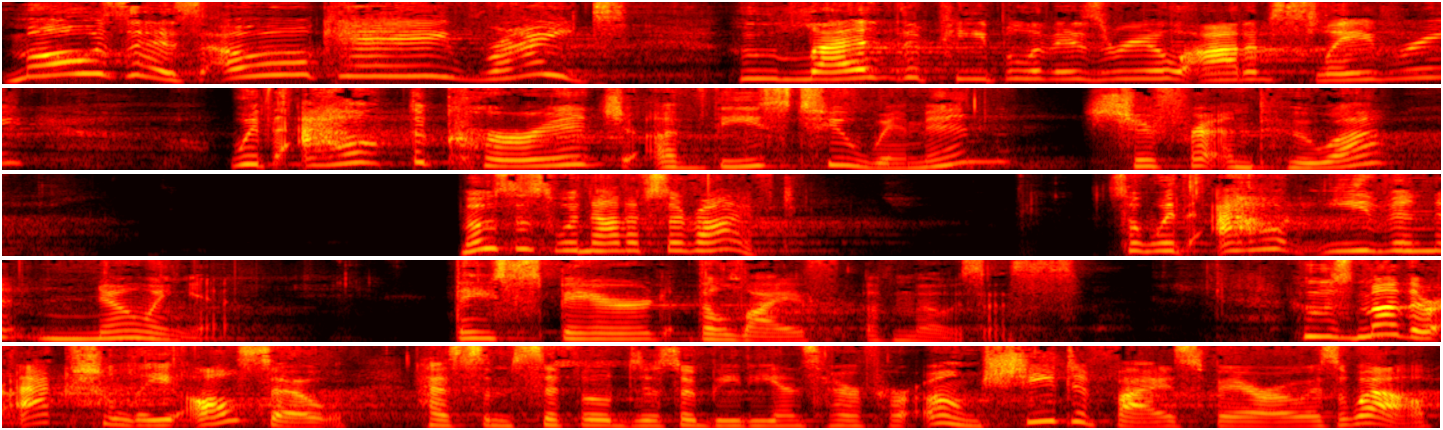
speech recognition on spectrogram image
Moses. Okay, right. Who led the people of Israel out of slavery? Without the courage of these two women, Shiphrah and Puah, Moses would not have survived. So without even knowing it, they spared the life of Moses whose mother actually also has some civil disobedience of her own. She defies Pharaoh as well.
